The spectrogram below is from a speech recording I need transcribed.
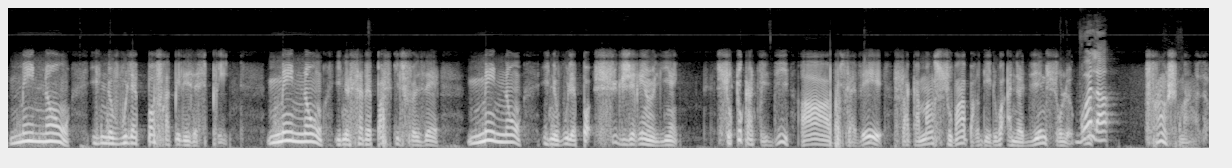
mais non, il ne voulait pas frapper les esprits. Mais non, il ne savait pas ce qu'il faisait. Mais non, il ne voulait pas suggérer un lien. Surtout quand il dit Ah, vous savez, ça commence souvent par des lois anodines sur le coup. Voilà. Franchement, là.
